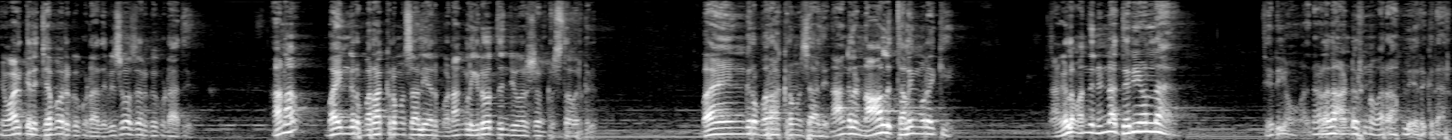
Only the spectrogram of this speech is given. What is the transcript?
என் வாழ்க்கையில் ஜெபம் இருக்கக்கூடாது விசுவாசம் இருக்கக்கூடாது. ஆனால் பயங்கர பராக்கிரமசாலியாக இருப்போம். நாங்கள் இருபத்தஞ்சு வருஷம் கிறிஸ்தவர்கள். பயங்கர பராக்கிரமசாலி. நாங்களும் நாலு தலைமுறைக்கு. நாங்களும் வந்து நின்னா தெரியும்ல? தெரியும். அதனாலதான் ஆண்டவர் இன்னும் வராமலே இருக்கிறார்.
